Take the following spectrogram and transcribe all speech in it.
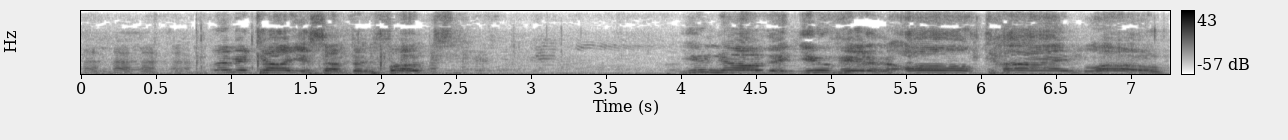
Let me tell you something, folks. You know that you've hit an all-time low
